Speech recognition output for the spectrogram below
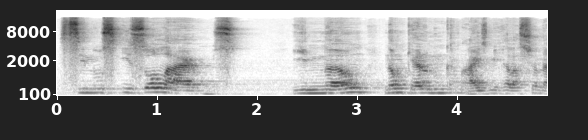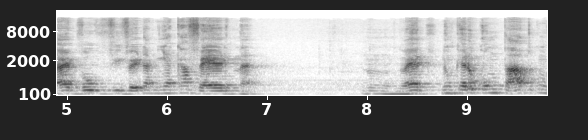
Se nos isolarmos e não não quero nunca mais me relacionar, vou viver na minha caverna. Não, não é, não quero contato com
